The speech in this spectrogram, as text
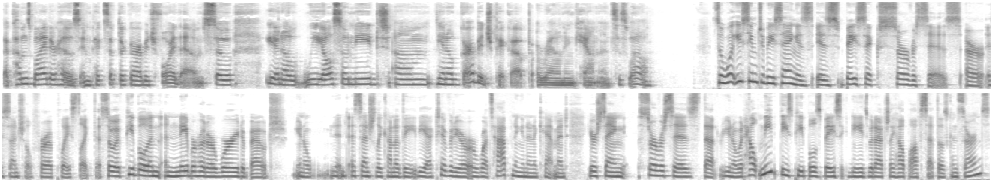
that comes by their house and picks up their garbage for them. So, you know, we also need, um, you know, garbage pickup around encampments as well. So what you seem to be saying is is basic services are essential for a place like this. So if people in a neighborhood are worried about, you know, essentially kind of the, the activity or, or what's happening in an encampment, you're saying services that, you know, would help meet these people's basic needs would actually help offset those concerns?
